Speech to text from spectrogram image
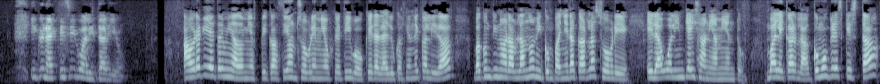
y con acceso igualitario. Ahora que ya he terminado mi explicación sobre mi objetivo, que era la educación de calidad, va a continuar hablando mi compañera Carla sobre el agua limpia y saneamiento. Vale, Carla, ¿cómo crees que está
